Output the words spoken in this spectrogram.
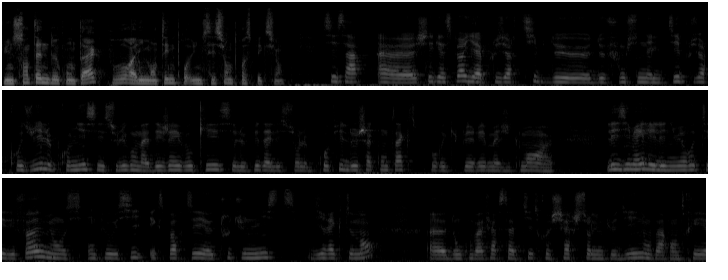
d'une centaine de contacts pour alimenter une session de prospection. C'est ça. Euh, chez Casper, il y a plusieurs types de, fonctionnalités, plusieurs produits. Le premier, c'est celui qu'on a déjà évoqué, c'est le fait d'aller sur le profil de chaque contact pour récupérer magiquement euh, les emails et les numéros de téléphone, mais on, peut aussi exporter euh, toute une liste directement. donc on va faire sa petite recherche sur LinkedIn, on va rentrer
